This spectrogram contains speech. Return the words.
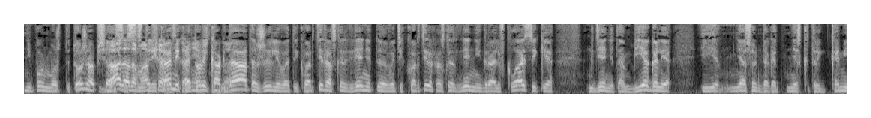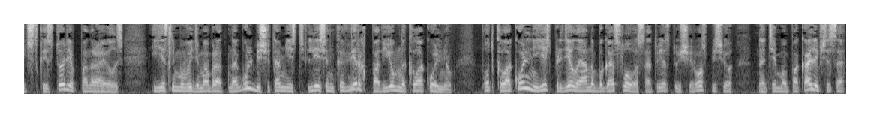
не помню, может, ты тоже общался да, да, со да, стариками, общались, которые когда-то да. жили в этой квартире, рассказали, где они в этих квартирах, рассказали, где они играли в классике, где они там бегали. И мне особенно такая несколько комическая история понравилась. Если мы выйдем обратно на Гульбище, там есть лесенка вверх, подъем на колокольню. Под колокольней есть пределы Иоанна Богослова, соответствующей росписью на тему апокалипсиса.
